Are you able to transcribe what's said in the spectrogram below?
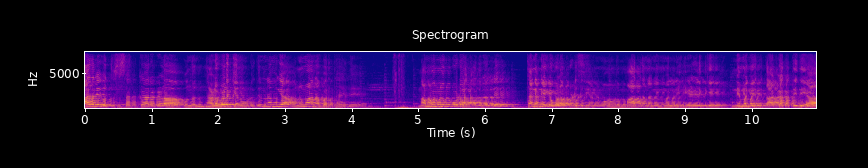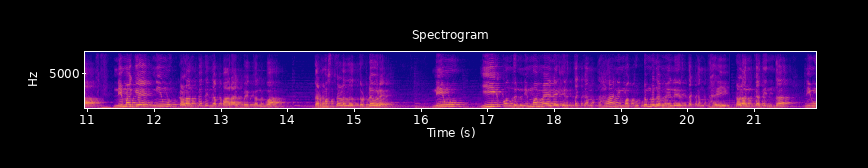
ಆದರೆ ಇವತ್ತು ಸರ್ಕಾರಗಳ ಒಂದು ನಡವಳಿಕೆ ನೋಡಿದ್ರೆ ನಮಗೆ ಅನುಮಾನ ಬರ್ತಾ ಇದೆ. ನಮ್ಮನ್ನು ಕೂಡ ಅದರಲ್ಲಿ ತನಿಖೆಗೆ ಒಳಪಡಿಸಿ ಅನ್ನುವ ಒಂದು ಮಾತನ್ನು ನಿಮ್ಮಲ್ಲಿ ಹೇಳಲಿಕ್ಕೆ ನಿಮಗೆ ತಾಕತ್ತಿದೆಯಾ ನಿಮಗೆ ನೀವು ಕಳಂಕದಿಂದ ಪಾರಾಗಬೇಕಲ್ವಾ? ಧರ್ಮಸ್ಥಳದ ದೊಡ್ಡವರೇ, ನೀವು ಈ ಒಂದು ನಿಮ್ಮ ಮೇಲೆ ಇರತಕ್ಕಂತಹ, ನಿಮ್ಮ ಕುಟುಂಬದ ಮೇಲೆ ಇರತಕ್ಕಂತಹ ಈ ಕಳಂಕದಿಂದ ನೀವು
